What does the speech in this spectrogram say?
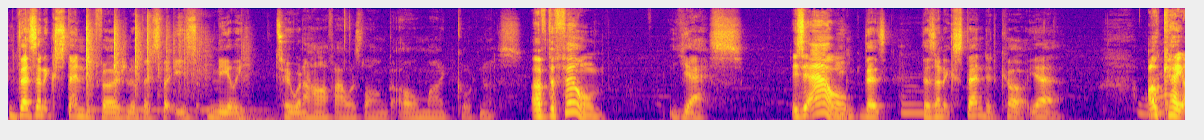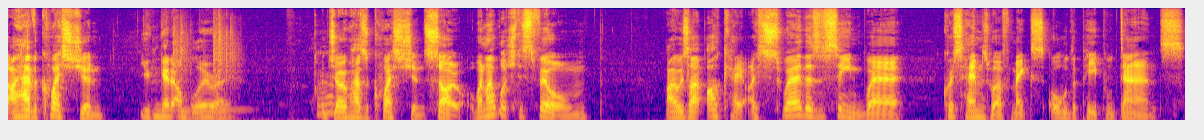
there's an extended version of this that is nearly two and a half hours long. Oh my goodness! of the film. Yes, Is it out? there's there's an extended cut. Yeah, Okay, I have a question. you can get it on Blu-ray. Oh. Joe has a question. So when I watched this film, I was like, okay, I swear there's a scene where Chris Hemsworth makes all the people dance,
